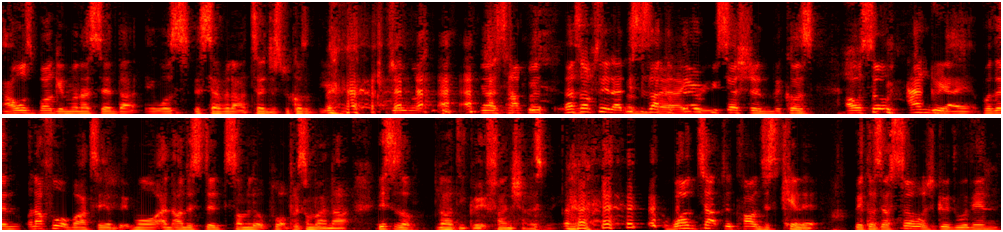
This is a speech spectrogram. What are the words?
I was bugging when I said that it was a seven out of ten just because of the that's happened. That's what I'm saying. Like, this is like a therapy session because I was so angry at it. But then when I thought about it a bit more and understood some little plot or something like that, this is a bloody great franchise, mate one chapter can't just kill it because there's so much good within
